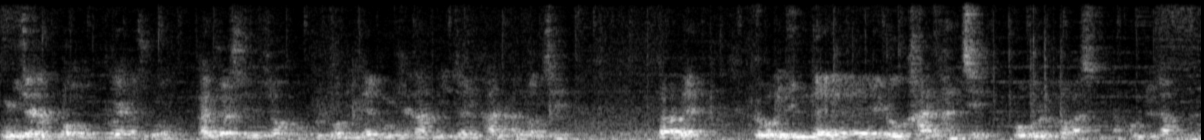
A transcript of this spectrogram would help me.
공유재산법으로 해가지고 발표할 수 있는 여부, 불법인데 공유재산 이전이 가능한 건지, 그 다음에 그거를 임대로 가능한지, 그거를 물어봤습니다. 법률자분.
